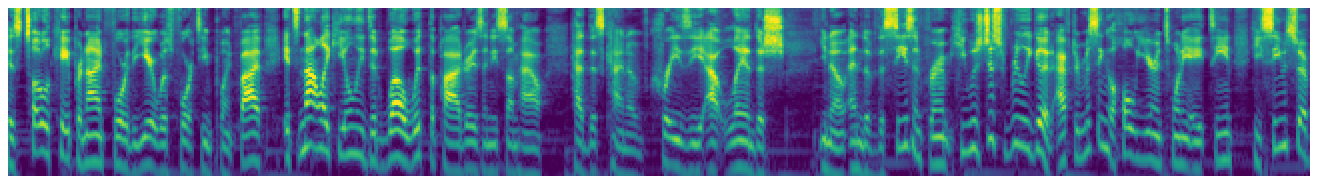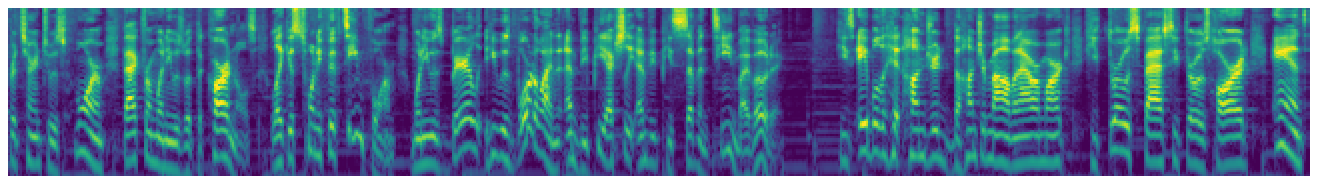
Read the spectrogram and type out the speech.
His total K per nine for the year was 14.5. It's not like he only did well with the Padres and he somehow had this kind of crazy, outlandish you know, end of the season for him, he was just really good. After missing a whole year in 2018, he seems to have returned to his form back from when he was with the Cardinals, like his 2015 form, when he was barely he was borderline an MVP, actually MVP 17 by voting. He's able to hit 100, the 100 mile an hour mark. He throws fast, he throws hard. And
